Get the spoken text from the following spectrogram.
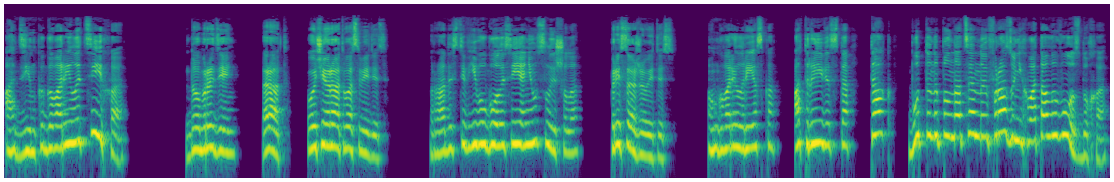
а Динка говорила тихо. «Добрый день. Рад. Очень рад вас видеть». Радости в его голосе я не услышала. «Присаживайтесь». Он говорил резко, отрывисто, так, будто на полноценную фразу не хватало воздуха.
